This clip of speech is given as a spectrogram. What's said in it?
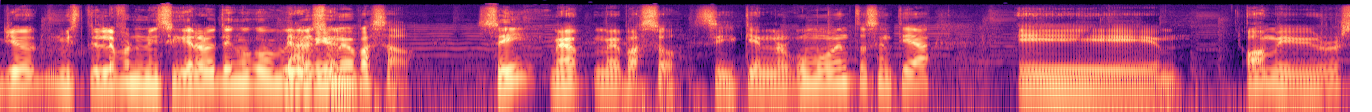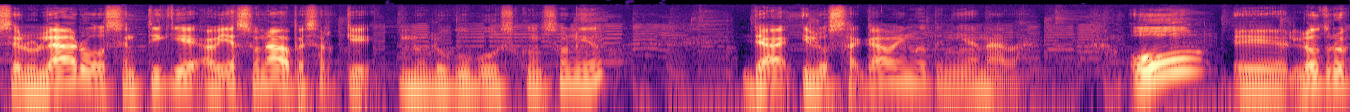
yo mis teléfonos ni siquiera lo tengo como vibración. Me ha pasado. ¿Sí? Me, pasó. Sí, que en algún momento sentía eh, oh, me vibró el celular o sentí que había sonado, a pesar que no lo ocupo con sonido, ya, y lo sacaba y no tenía nada. O eh, el, otro,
